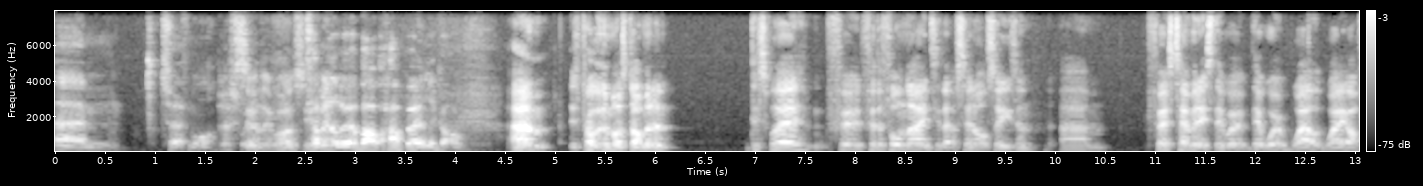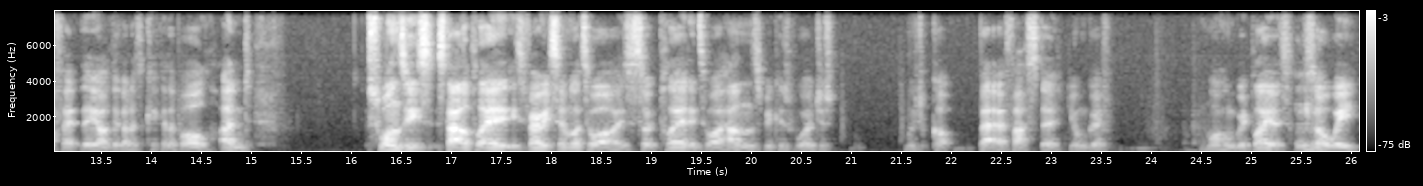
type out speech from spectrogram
um, Turf Moor It this week. certainly was. Tell me a little bit about how Burnley got on. Um, it's probably the most dominant display for, for the full ninety that I've seen all season. Um, first ten minutes they were they were well way off it. They hardly got a kick of the ball, and Swansea's style of play is very similar to ours. So it played into our hands because we're just we've got better, faster, younger, more hungry players. Mhm. So we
